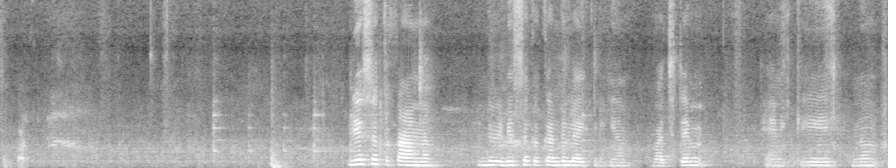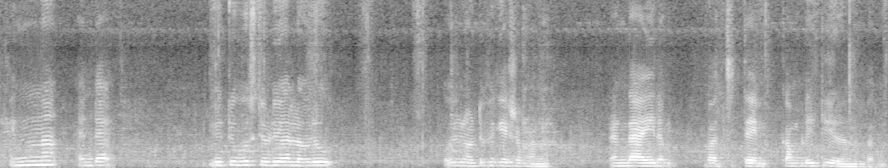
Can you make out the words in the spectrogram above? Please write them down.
സൂപ്പർ വീഡിയോസൊക്കെ കാണണം. എന്റെ വീഡിയോസൊക്കെ കണ്ട് ലൈക്ക് ഇരിക്കണം വാച്ച് ടൈം എനിക്ക് ഇന്നും ഇന്ന് എന്റെ യൂട്യൂബ് സ്റ്റുഡിയോയിൽ ഒരു ഒരു നോട്ടിഫിക്കേഷൻ വന്നു. രണ്ടായിരം വാച്ച് ടൈം കംപ്ലീറ്റ് ചെയ്തെന്നും പറഞ്ഞു.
